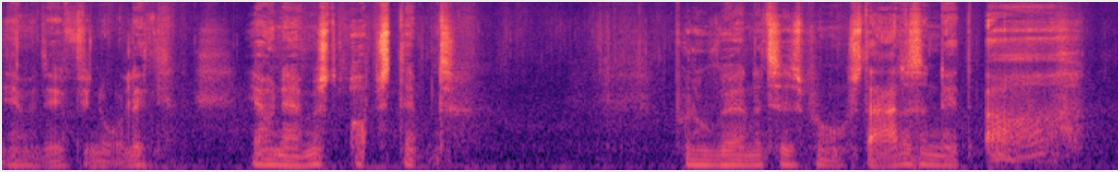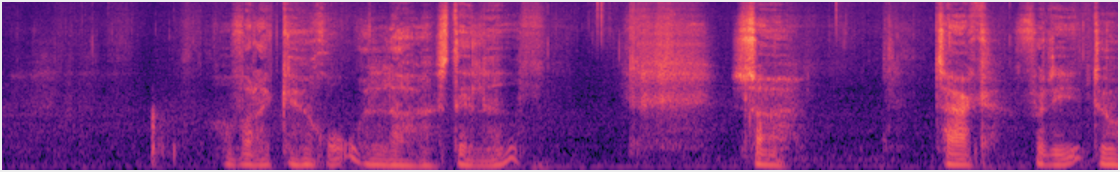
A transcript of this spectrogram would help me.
jamen det er finurligt. Jeg er jo nærmest opstemt på nuværende tidspunkt. Startede sådan lidt, åh, og hvor der ikke er ro eller stillhed. Så tak, fordi du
